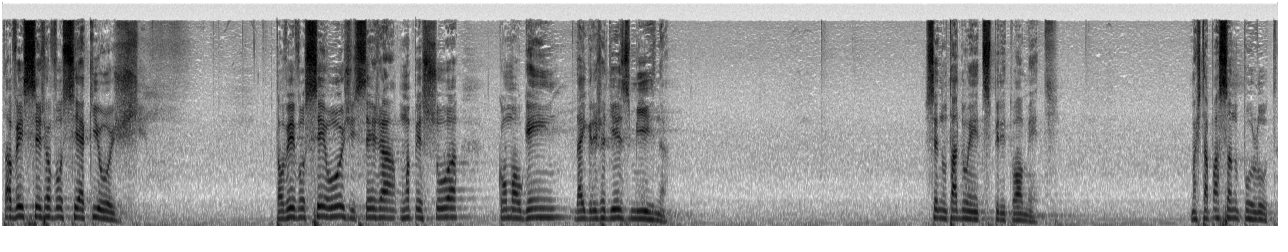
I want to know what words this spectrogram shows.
Talvez seja você aqui hoje. Talvez você hoje seja uma pessoa como alguém da igreja de Esmirna. Você não está doente espiritualmente mas está passando por luta.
